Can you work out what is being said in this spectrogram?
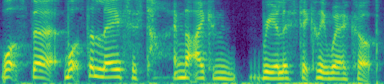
what's the what's the latest time that I can realistically wake up?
